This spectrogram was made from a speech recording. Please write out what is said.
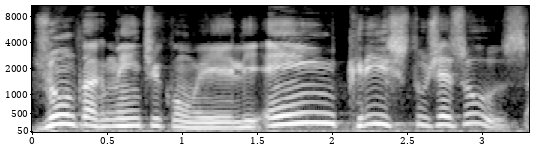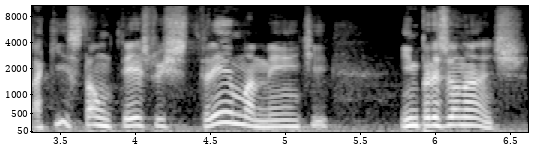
juntamente com Ele em Cristo Jesus. Aqui está um texto extremamente impressionante.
